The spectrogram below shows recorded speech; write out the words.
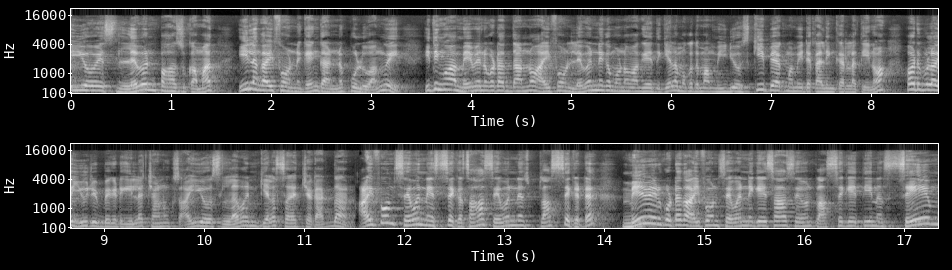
iOS 11 පහසුකමත් ඊළඟ iPhone එකෙන් ගන්න පුළුවන් වෙයි. ඉතින් ඔයා මේ වෙනකොටත් දන්නවා iPhone 11 එක මොන වගේද කියලා. මොකද මම වීඩියෝස් කීපයක්ම මීට කලින් කරලා තිනවා. ඔයාලට පුළුවන් YouTube එකට ගිහිල්ලා Chanux iOS 11 කියලා search එකක් දාන්න. iPhone 7s එක සහ 7s Plus එකට මේ වෙනකොට iPhone 7 එකේ සහ 7 Plus එකේ තියෙන same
